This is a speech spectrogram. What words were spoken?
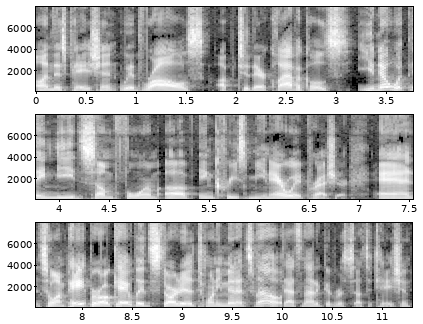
on this patient with rales up to their clavicles, you know what they need some form of increased mean airway pressure. And so on paper, okay, they started at 20 minutes. No, that's not a good resuscitation.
